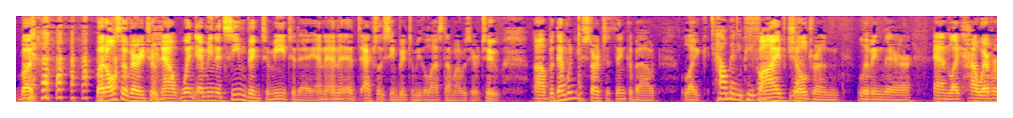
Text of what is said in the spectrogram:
but but also very true. Now, when I mean, it seemed big to me today, and and it actually seemed big to me the last time I was here too. Uh, but then when you start to think about like How many people? five Yeah. children living there, and like however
